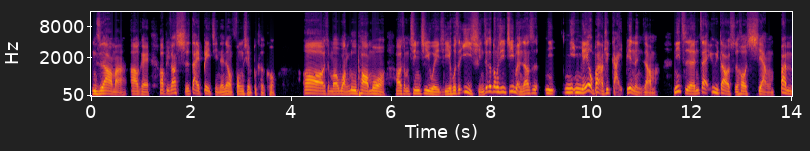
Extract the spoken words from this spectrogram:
你知道吗？OK，好，比方时代背景的那种风险不可控。哦，什么网络泡沫，还有什么经济危机或者疫情，这个东西基本上是你你没有办法去改变的，你知道吗？你只能在遇到的时候想办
